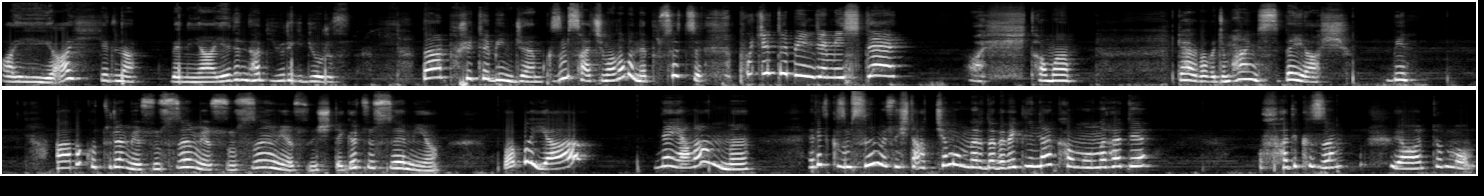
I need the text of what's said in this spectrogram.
Ay ay yedin ha beni ya. Yedin hadi yürü gidiyoruz. Ben puşete bineceğim. Kızım saçmalama ne puseti. Puşete bineceğim işte. Ay tamam. Gel babacığım hangisi beyaz? Bin. Aa bak oturamıyorsun, sığmıyorsun, sığmıyorsun işte. Götün sığmıyor. Baba ya. Ne yalan mı? Evet kızım sığmıyorsun işte atacağım onları da bebekliğinden kalma onlar hadi. Of hadi kızım. Üf, ya tamam.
